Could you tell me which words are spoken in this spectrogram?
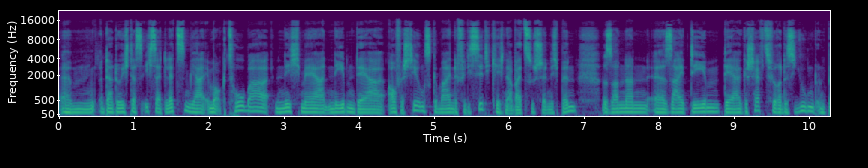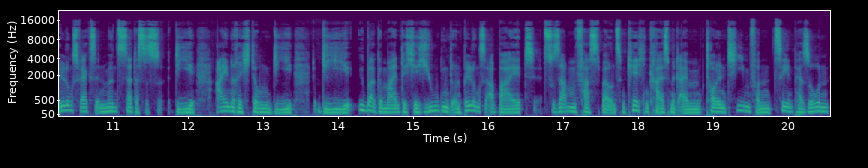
Ähm, dadurch, dass ich seit letztem Jahr im Oktober nicht mehr neben der Auferstehungsgemeinde für die Citykirchenarbeit zuständig bin, sondern äh, seitdem der Geschäftsführer des Jugend- und Bildungswerks in Münster, das ist die Einrichtung, die die übergemeindliche Jugend- und Bildungsarbeit zusammenfasst bei uns im Kirchenkreis mit einem tollen Team von zehn Personen.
